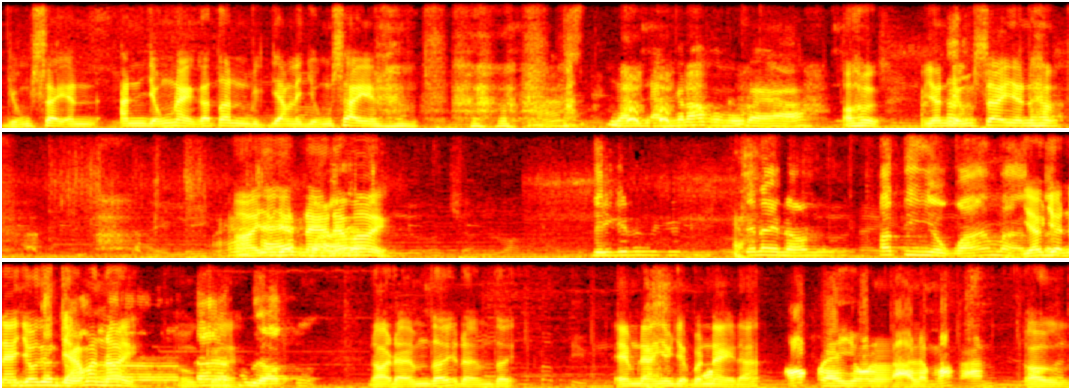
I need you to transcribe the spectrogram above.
Dũng xây anh anh Dũng này có tên biệt danh là Dũng xây dành dành cái đó của vụ đề hả? Ừ danh Dũng xây nha nam à, giao dịch nè anh em ơi. Cái cái này nó party nhiều quá mà Giao dịch này vô tiên trảm anh ơi. Ok. không được. Rồi đợi em tới đợi em tới. Em đang giao dịch bên này đã. Hót ra vô lại là mất anh. Ừ.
